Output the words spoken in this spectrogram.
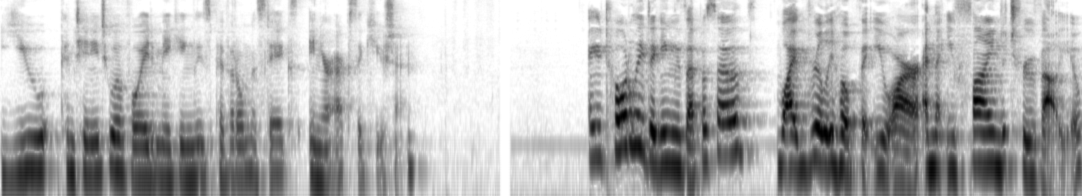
you continue to avoid making these pivotal mistakes in your execution. Are you totally digging these episodes? Well, I really hope that you are and that you find true value.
